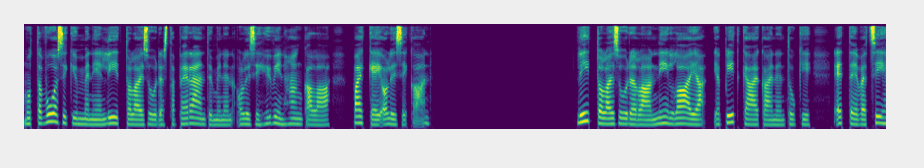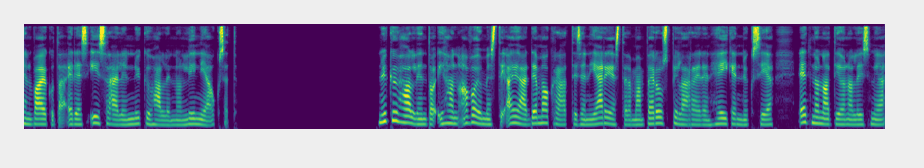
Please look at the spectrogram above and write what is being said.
mutta vuosikymmenien liittolaisuudesta perääntyminen olisi hyvin hankalaa, vaikkei olisikaan. Liittolaisuudella on niin laaja ja pitkäaikainen tuki, etteivät siihen vaikuta edes Israelin nykyhallinnon linjaukset. Nykyhallinto ihan avoimesti ajaa demokraattisen järjestelmän peruspilareiden heikennyksiä, etnonationalismia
